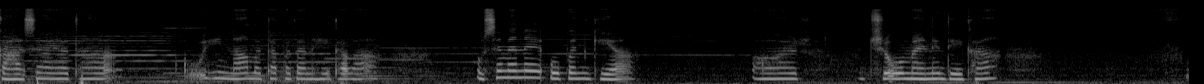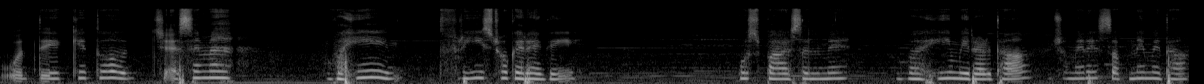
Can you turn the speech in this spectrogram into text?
कहाँ से आया था? कोई नाम अता पता नहीं था वहाँ। उसे मैंने ओपन किया और जो मैंने देखा, वो देख के तो जैसे मैं वही फ्रीज होकर रह गई। उस पार्सल में वही मिरर था जो मेरे सपने में था।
